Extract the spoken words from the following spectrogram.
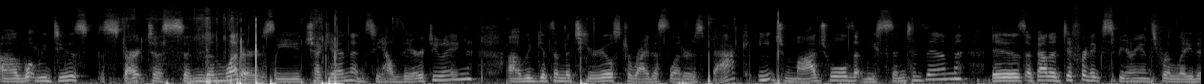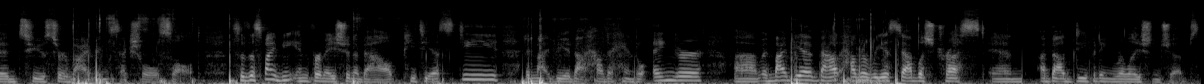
uh, what we do is start to send them letters. We check in and see how they're doing. Uh, we give them materials to write us letters back. Each module that we send to them is about a different experience related to surviving sexual assault. So, this might be information about PTSD, it might be about how to handle anger, um, it might be about how to reestablish trust and about deepening relationships.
